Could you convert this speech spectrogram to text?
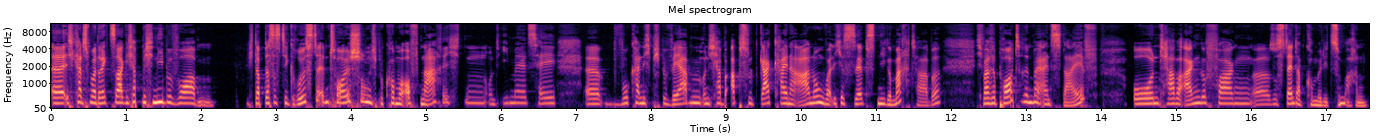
Äh, ich kann schon mal direkt sagen, ich habe mich nie beworben. Ich glaube, das ist die größte Enttäuschung. Ich bekomme oft Nachrichten und E-Mails, hey, äh, wo kann ich mich bewerben? Und ich habe absolut gar keine Ahnung, weil ich es selbst nie gemacht habe. Ich war Reporterin bei 1 Live und habe angefangen, äh, so Stand-up-Comedy zu machen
